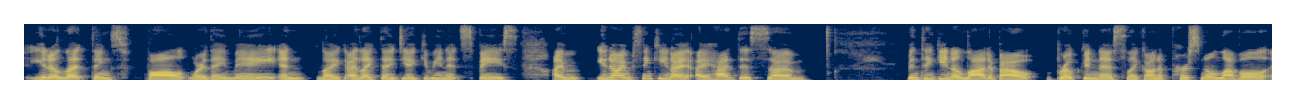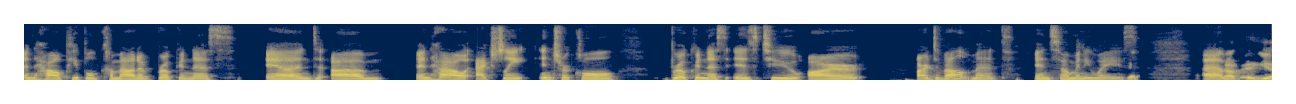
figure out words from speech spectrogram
you know, let things fall where they may. And like, I like the idea of giving it space. I'm, you know, I'm thinking I, I had this, um, been thinking a lot about brokenness, like on a personal level, and how people come out of brokenness, and um, and how actually integral brokenness is to our our development in so many ways. Yeah. Um, uh, yeah.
